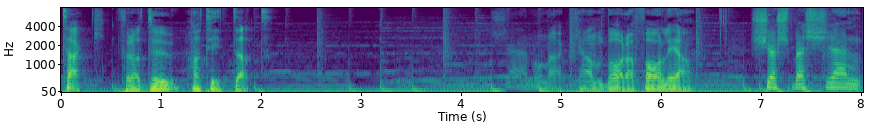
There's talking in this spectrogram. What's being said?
tack för att du har tittat. Kärnorna kan vara farliga. Körsbärskärn...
